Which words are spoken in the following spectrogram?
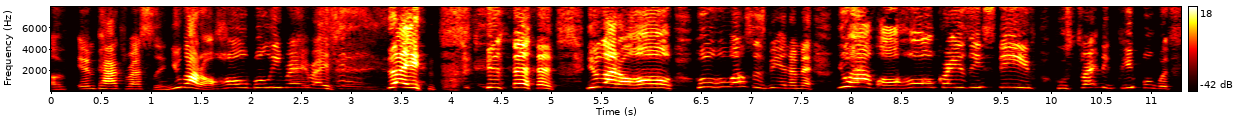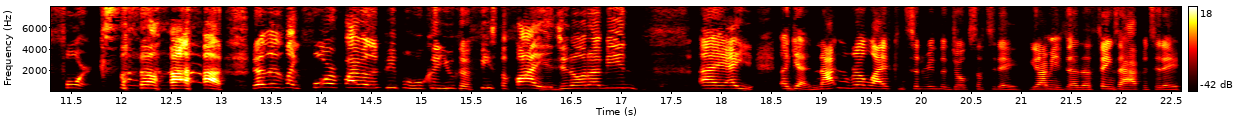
of Impact Wrestling. You got a whole Bully Ray right there. like, you got a whole who who else is being a man? You have a whole crazy Steve who's threatening people with forks. There's like four or five other people who could you could feast the fire. You know what I mean? I, I again, not in real life, considering the jokes of today. You know what I mean? The, the things that happen today,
